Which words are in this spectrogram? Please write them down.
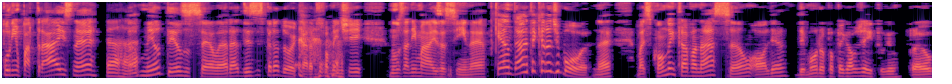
pulinho pra trás, né? Aham. Ah, meu Deus do céu, era desesperador, cara. Principalmente nos animais, assim, né? Porque andar até que era de boa, né? Mas quando entrava na ação, olha, demorou pra pegar o jeito, viu? Pra eu,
